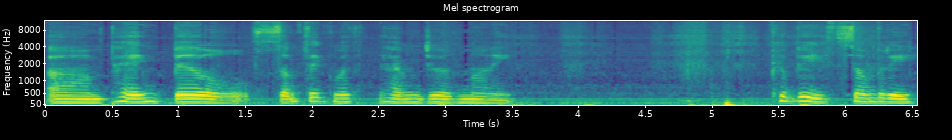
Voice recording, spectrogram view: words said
um, paying bills something with having to do with money. Could be somebody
